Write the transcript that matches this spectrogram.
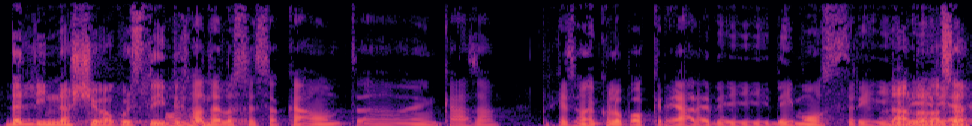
da lì nasceva questo ibrido. Usate lo stesso account uh, in casa? Perché secondo me quello può creare dei, dei mostri. No, veri, no, no, so,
